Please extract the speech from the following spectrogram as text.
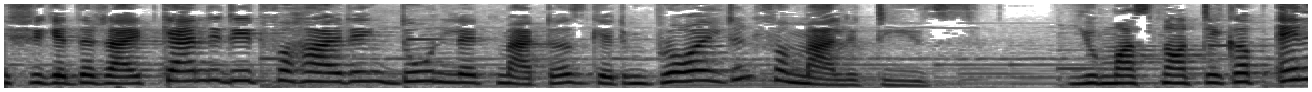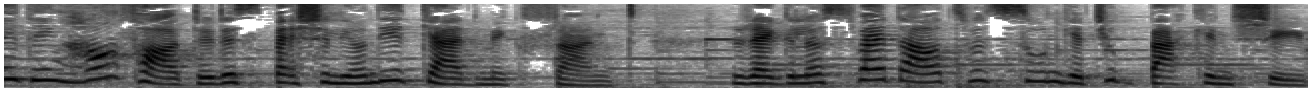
If you get the right candidate for hiring, don't let matters get embroiled in formalities. You must not take up anything half hearted, especially on the academic front. Regular sweat outs will soon get you back in shape.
